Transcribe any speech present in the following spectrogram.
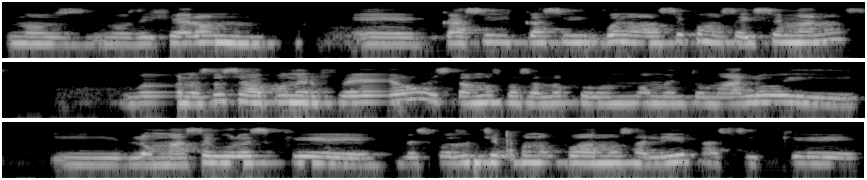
nos, nos dijeron eh, casi, casi, bueno, hace como seis semanas bueno, esto se va a poner feo, estamos pasando por un momento malo y, lo más seguro es que después de un tiempo no podamos salir, así que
